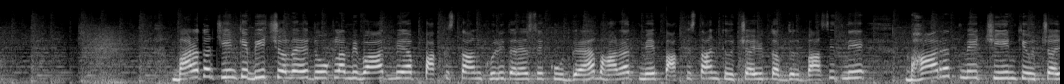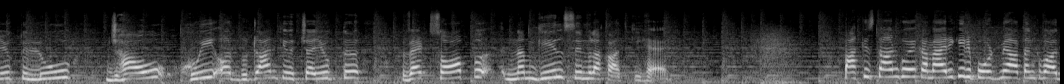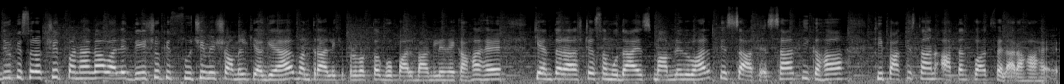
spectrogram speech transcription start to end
भारत और चीन के बीच चल रहे डोकलाम विवाद में अब पाकिस्तान खुली तरह से कूद गया है। भारत में पाकिस्तान के उच्चायुक्त अब्दुल बासित ने भारत में चीन के उच्चायुक्त लू झाओ हुई और भूटान के उच्चायुक्त वेटसॉप नमगील से मुलाकात की है। पाकिस्तान को एक अमेरिकी रिपोर्ट में आतंकवादियों की सुरक्षित पनाहगाह वाले देशों की सूची में शामिल किया गया है। मंत्रालय के प्रवक्ता गोपाल बागले ने कहा है कि अंतर्राष्ट्रीय समुदाय इस मामले में भारत के साथ है। साथ ही कहा कि पाकिस्तान आतंकवाद फैला रहा है।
